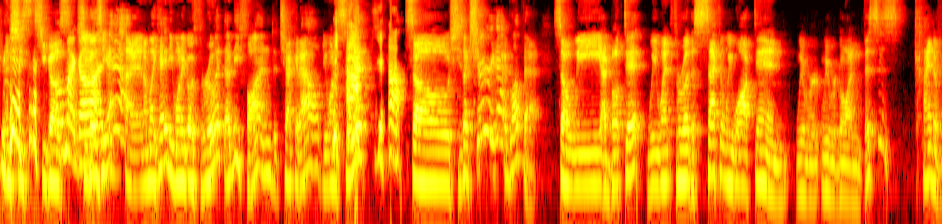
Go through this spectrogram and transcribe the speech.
she's, she goes, Oh my she God. goes, yeah. And I'm like, hey, do you want to go through it? That'd be fun to check it out. Do you want to see it? yeah. So she's like, sure, yeah, I'd love that. So we, I booked it. We went through it. The second we walked in, we were, we were going, this is kind of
